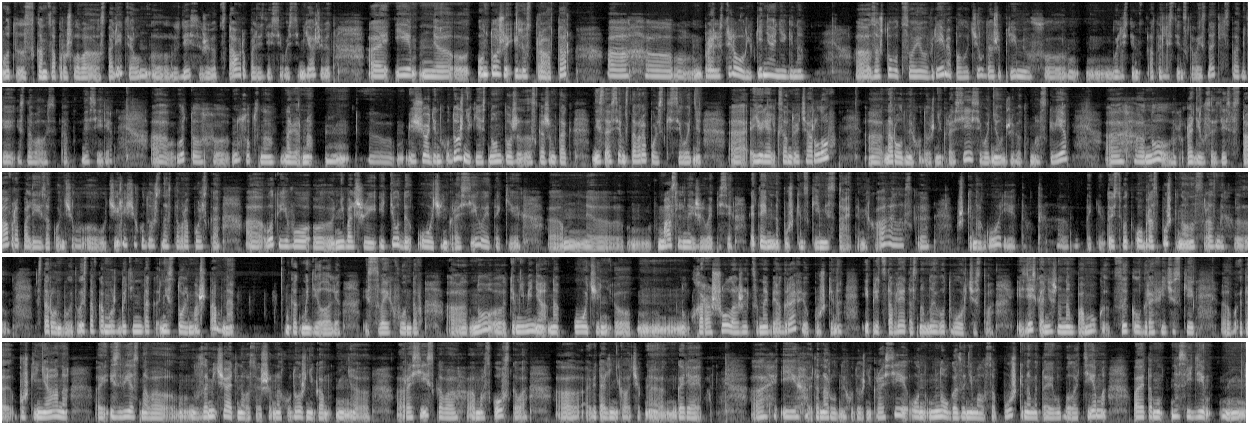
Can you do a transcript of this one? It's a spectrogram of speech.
вот с конца прошлого столетия он э, здесь живет, в Ставрополе, здесь его семья живет. Э, и э, он тоже иллюстратор, проиллюстрировал Евгения Онегина. А, за что вот в свое время получил даже премию в, в Элистин, от Элистинского издательства, где издавалась эта серия. А, вот, э, ну, собственно, наверное, э, еще один художник есть, но он тоже, скажем так, не совсем ставропольский сегодня. А, Юрий Александрович Орлов, народный художник России, сегодня он живет в Москве, но родился здесь в Ставрополе и закончил э, училище художественное Ставропольское. Вот его небольшой большие этюды, очень красивые такие, эм, э, в масляной живописи. Это именно пушкинские места. Это Михайловская, Пушкиногорье. Это вот э, такие. То есть вот образ Пушкина у нас с разных э, сторон будет. Выставка может быть и не, так, не столь масштабная, как мы делали из своих фондов. А, но, тем не менее, она очень э, ну, хорошо ложится на биографию Пушкина и представляет основное его творчество. И здесь, конечно, нам помог цикл графический, э, это Пушкиниана, э, известного, ну, замечательного совершенно художника российского, московского Виталия Николаевича Горяева. И это народный художник России. Он много занимался Пушкиным, это его была тема. Поэтому среди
